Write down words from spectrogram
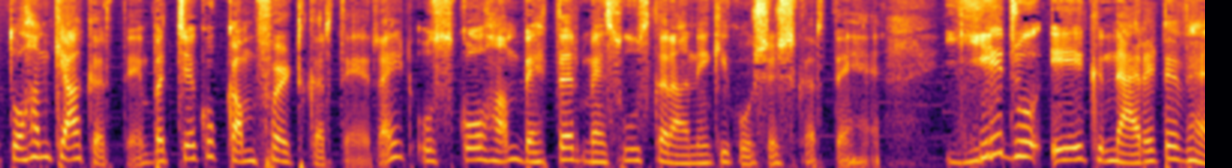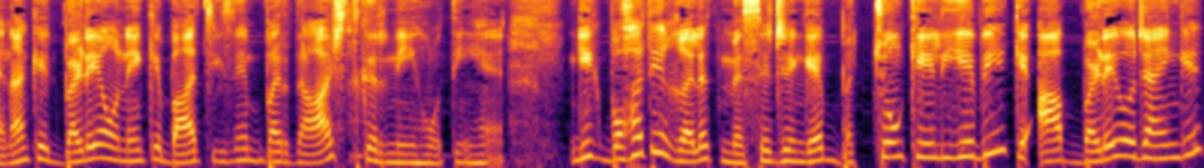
तो हम क्या करते हैं? बच्चे को कंफर्ट करते हैं राइट उसको हम बेहतर महसूस कराने की कोशिश करते हैं। ये जो एक नैरेटिव है ना कि बड़े होने के बाद चीज़ें बर्दाश्त करनी होती हैं, ये एक बहुत ही गलत मैसेजिंग है बच्चों के लिए भी कि आप बड़े हो जाएँगे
